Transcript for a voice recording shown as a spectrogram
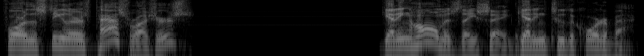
for the Steelers' pass rushers getting home, as they say, getting to the quarterback?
